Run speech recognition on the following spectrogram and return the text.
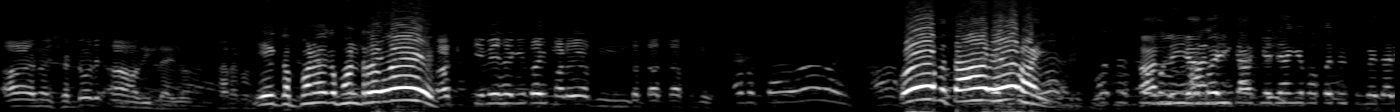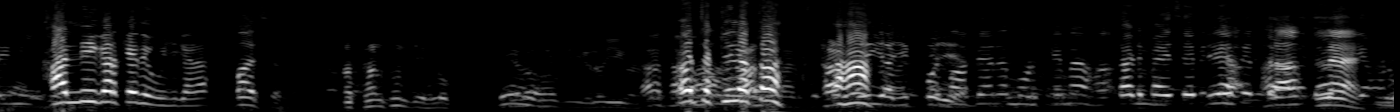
ਆ ਇਹਨਾਂ ਛੱਡੋ ਤੇ ਆ ਉਹਦੀ ਲੈ ਜਾਓ ਸਾਰਾ ਕੁਝ ਇਹ ਗੱਬਣਾ ਕਿ ਫੰਡ ਰਹੇ ਓਏ! ਆ ਕਿਵੇਂ ਹੈਗੀ ਭਾਈ ਮਾੜਾ ਦੱਸ ਦਿਓ। ਓਏ ਬਤਾ ਰੇ ਭਾਈ ਖਾਲੀ ਆ ਬਾਈ। ਕਰਕੇ ਦੇਾਂਗੇ ਬਾਬਾ ਤੇ ਜ਼ਿੰਮੇਵਾਰੀ ਨਹੀਂ ਖਾਲੀ ਕਰਕੇ ਦੇਊ ਜੀ ਕਹਿੰਦਾ। ਬਸ। ਆ ਥਣ ਥਣ ਦੇਖ ਲਓ। ਓ ਚੱਕੀ ਲੱਤਾ ਹਾਂ ਹੀ ਆ। ਜੀ ਇੱਕੋ ਜਿਹਾ। ਬਾਬਿਆਂ ਨੇ ਮੁੜ ਕੇ ਮੈਂ ਹਾਂ- ਸਾਡੇ ਪੈਸੇ ਵੀ ਦੇ ਹਰਾਮ ਚਾਰ ਲੈ। ਹੁਣ।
